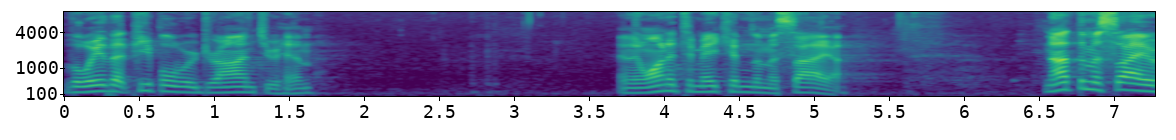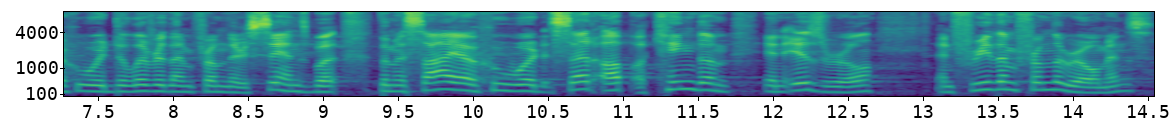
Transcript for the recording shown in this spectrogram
the way that people were drawn to him and they wanted to make him the Messiah. Not the Messiah who would deliver them from their sins, but the Messiah who would set up a kingdom in Israel and free them from the Romans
